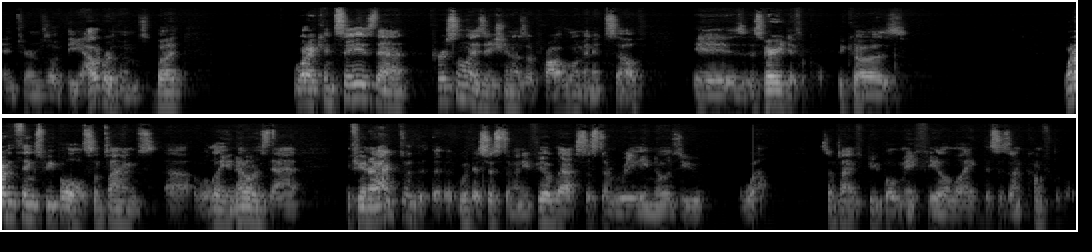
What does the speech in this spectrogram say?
in terms of the algorithms, but what I can say is that personalization as a problem in itself is, is very difficult because one of the things people sometimes uh, will let you know is that if you interact with, uh, with a system and you feel that system really knows you well, sometimes people may feel like this is uncomfortable,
